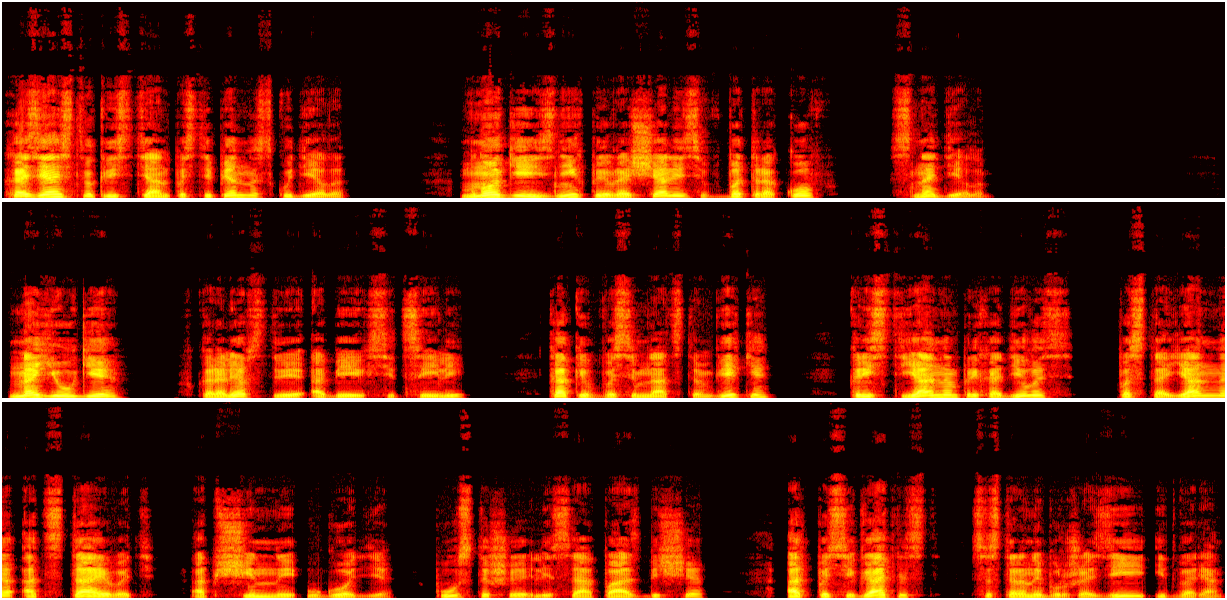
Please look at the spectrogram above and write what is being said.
Хозяйство крестьян постепенно скудело. Многие из них превращались в батраков с наделом. На юге, в королевстве обеих Сицилий, как и в XVIII веке, крестьянам приходилось постоянно отстаивать общинные угодья, пустоши, леса, пастбища от посягательств со стороны буржуазии и дворян.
